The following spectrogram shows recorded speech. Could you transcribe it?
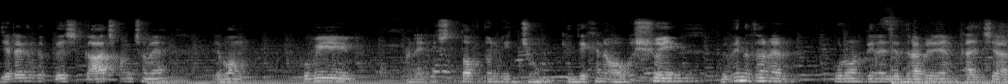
যেটা কিন্তু বেশ গা ছমছমে এবং খুবই মানে নিস্তব্ধ নির্ঝুম কিন্তু এখানে অবশ্যই বিভিন্ন ধরনের পুরনো দিনের যে দ্রাবিড়িয়ান কালচার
